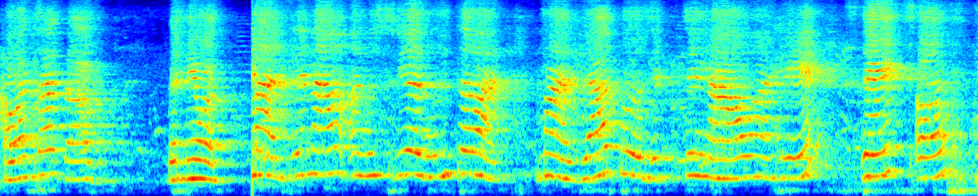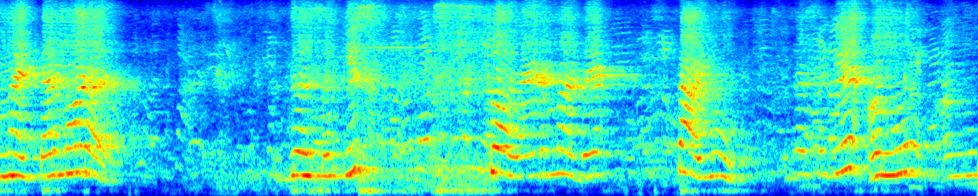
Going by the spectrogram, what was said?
हवाचा दाब. धन्यवाद. माझे नाव अनुश्री अरुण चव्हाण. माझ्या प्रोजेक्टचे नाव आहे सेट्स ऑफ मेटल मॉडेल जसं की सॉलिडमध्ये स्थायू जसं की अणु अणु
